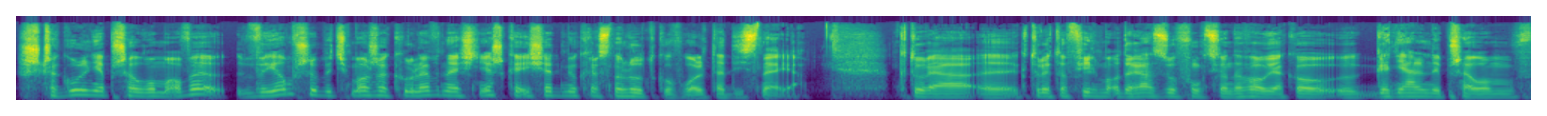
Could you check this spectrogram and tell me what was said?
szczególnie przełomowe, wyjąwszy być może Królewnę Śnieżkę i Siedmiu Krasnoludków Walta Disneya, która, e, który to film od razu funkcjonował jako genialny przełom w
